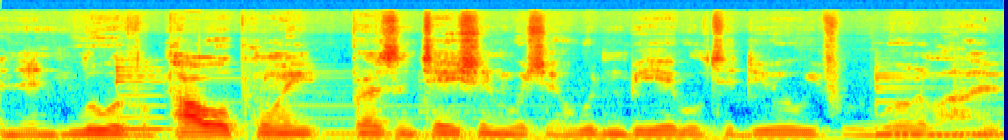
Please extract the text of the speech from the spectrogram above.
And in lieu of a PowerPoint presentation, which I wouldn't be able to do if we were alive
